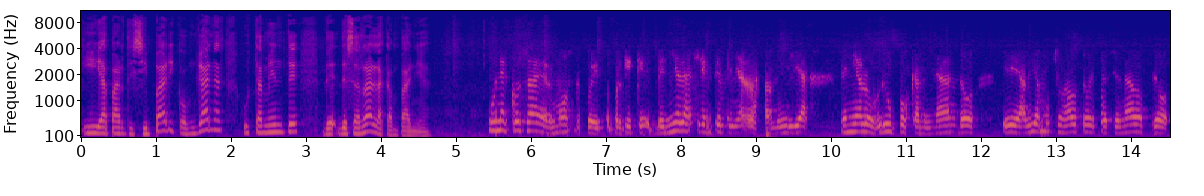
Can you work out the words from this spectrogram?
y a participar y con ganas justamente de, cerrar la campaña. Una cosa hermosa fue eso, porque que venía la gente, venían las familias, venían los grupos caminando, eh, había muchos autos estacionados, pero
